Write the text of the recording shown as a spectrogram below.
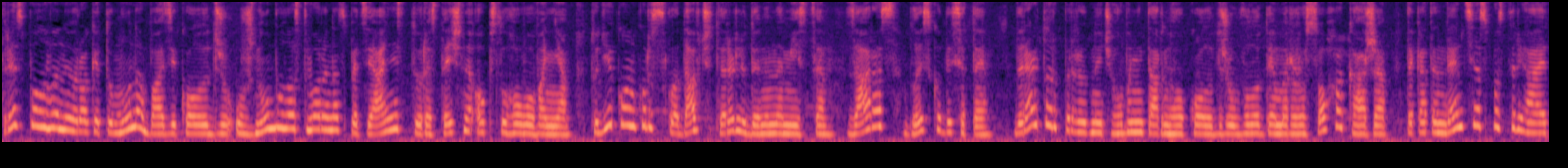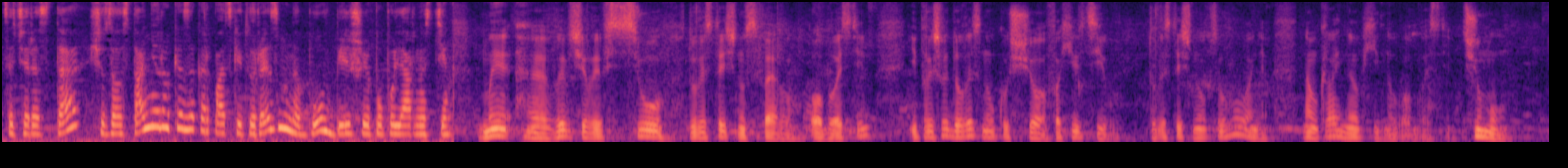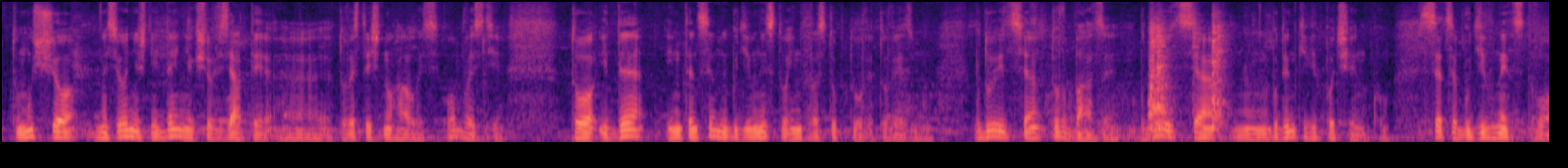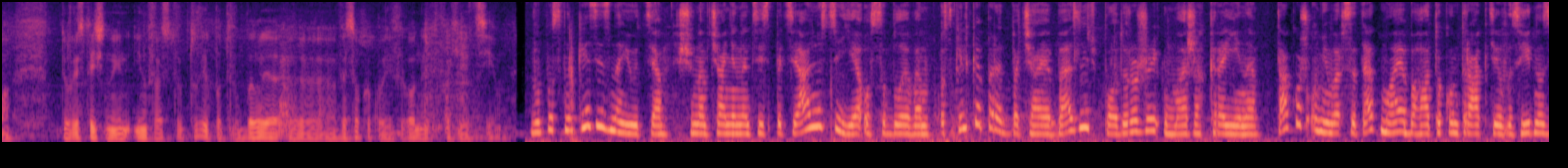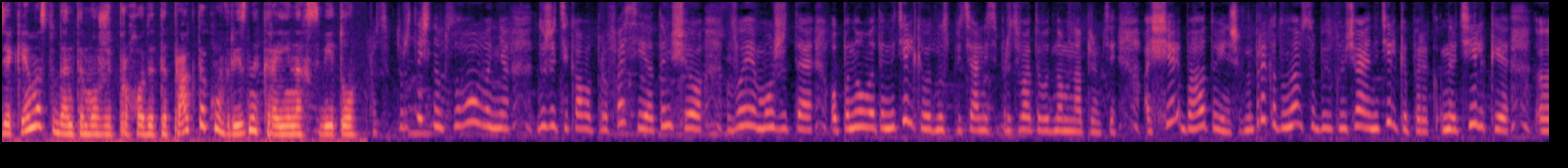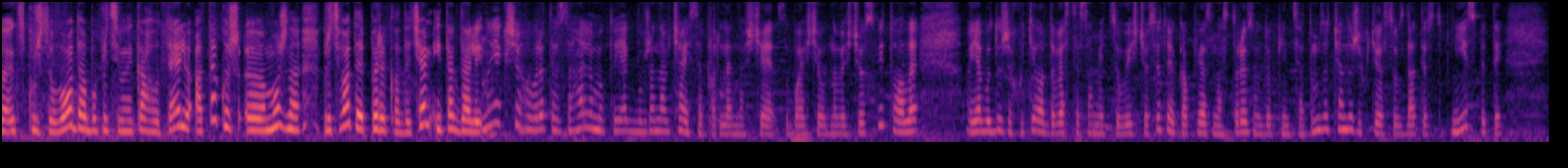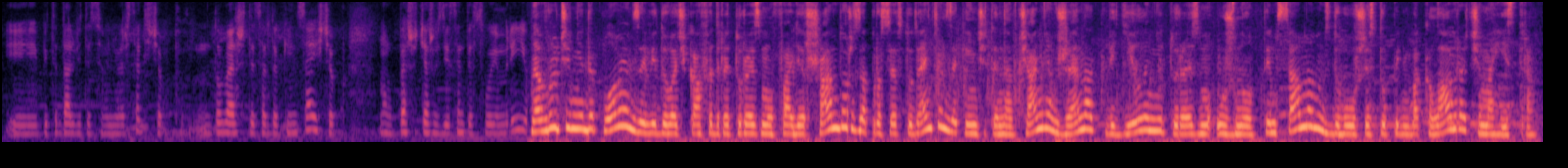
Три з половиною роки тому на базі коледжу у жну була створена спеціальність туристичне обслуговування. Тоді конкурс складав чотири людини на місце. Зараз близько десяти. Директор природничо-гуманітарного коледжу Володимир Росоха каже, така тенденція спостерігається через те, що за останні роки закарпатський туризм набув більшої популярності. Ми е, вивчили всю туристичну сферу області і прийшли до висновку, що фахівців туристичного обслуговування нам вкрай необхідно в області. Чому? Тому що на сьогоднішній день, якщо взяти е, туристичну галузь області, то йде інтенсивне будівництво інфраструктури туризму. Будуються турбази, будуються будинки відпочинку. Все це будівництво туристичної інфраструктури потребує е, висококваліфікованих фахівців. Випускники зізнаються, що навчання на цій спеціальності є особливим, оскільки передбачає безліч подорожей у межах країни. Також університет має багато контрактів, згідно з якими студенти можуть проходити практику в різних країнах світу. Туристичне обслуговування дуже цікава професія, тим, що ви можете опановувати не тільки одну спеціальність і працювати в одному напрямці, а ще багато інших. Наприклад, вона в собі включає не тільки перек- не тільки е, екскурсовода або працівника готелю, а також е, можна працювати перекладачем і так далі. Ну, якщо говорити в загальному, то якби вже навчаюся паралельно ще здобуваю ще одну вищу освіту, але я би дуже хотіла довести саме цю вищу освіту, яка пов'язана з туризмом до кінця. Тому, звичайно, дуже хотілося здати вступні іспити і піти далі вітися в університет, щоб довершити це до кінця і щоб ну, в першу чергу здійснити свою мрію. На врученні дипломів завідувач кафедри туризму Федір Шандор запросив студентів закінчити навчання вже на відділенні туризму у жну, тим самим здобувши ступінь бакалавра чи магістра.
